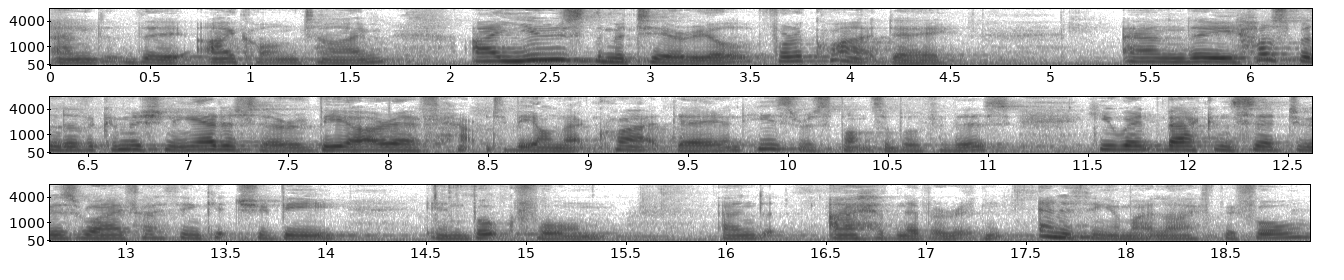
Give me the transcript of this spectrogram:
and the icon time, I used the material for a quiet day. And the husband of the commissioning editor of BRF happened to be on that quiet day, and he's responsible for this he went back and said to his wife, I think it should be in book form. And I had never written anything in my life before,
